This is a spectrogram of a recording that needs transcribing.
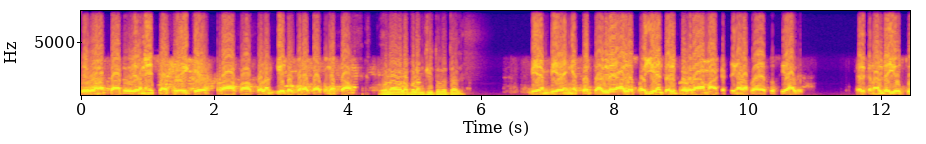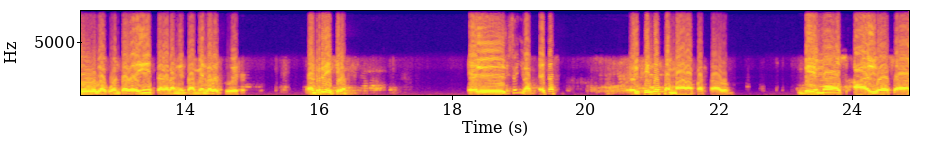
Sí, buenas tardes, Dionisio, Enrique, Rafa, Polanquito, por acá, ¿cómo están? Hola, hola Polanquito, ¿qué tal? Bien, bien. Exhortarle a los oyentes del programa que sigan las redes sociales, el canal de YouTube, la cuenta de Instagram y también la de Twitter. Enrique, el, la- esta- el fin de semana pasado vimos algo, o sea,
